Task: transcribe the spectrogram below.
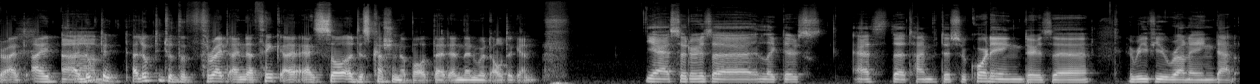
Right. I, I looked in, I looked into the thread and I think I, I saw a discussion about that and then went out again. yeah. So there's a like there's as the time of this recording there's a, a review running that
